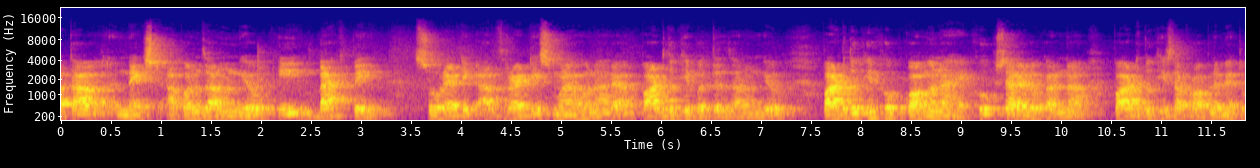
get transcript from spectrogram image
आता नेक्स्ट आपण जाणून घेऊ की बॅक पेन सोरॅटिक आर्थरायटिसमुळे होणाऱ्या पाठदुखीबद्दल जाणून घेऊ. पाठदुखी खूप कॉमन आहे. खूप साऱ्या लोकांना पाठदुखीचा प्रॉब्लेम येतो.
